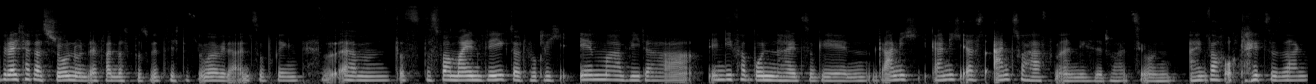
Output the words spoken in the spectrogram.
Vielleicht hat er es schon und er fand das bloß witzig, das immer wieder anzubringen. Ähm, das, das war mein Weg, dort wirklich immer wieder in die Verbundenheit zu gehen, gar nicht, gar nicht erst anzuhaften an die Situation. Einfach auch gleich zu sagen,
